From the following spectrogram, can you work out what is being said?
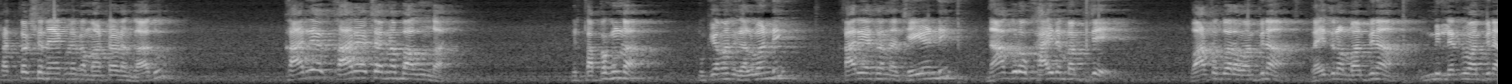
ప్రతిపక్ష నాయకులుగా మాట్లాడడం కాదు. కార్య కార్యాచరణ బాగుండాలి. మీరు తప్పకుండా ముఖ్యమంత్రి కలవండి కార్యాచరణ చేయండి. నాకు కూడా ఒక కాగితం పంపితే వార్త ద్వారా పంపిన రైతులను పంపిన మీరు లెటర్ పంపిన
